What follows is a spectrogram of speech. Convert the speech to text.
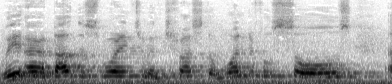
we are about this morning to entrust the wonderful souls uh,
